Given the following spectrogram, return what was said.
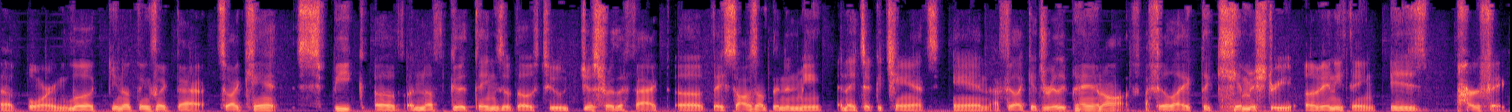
a boring look, you know, things like that. So I can't speak of enough good things of those two just for the fact of they saw something in me and they took a chance and I feel like it's really paying off. I feel like the chemistry of anything is perfect.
